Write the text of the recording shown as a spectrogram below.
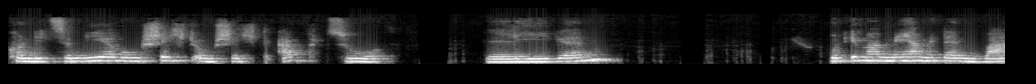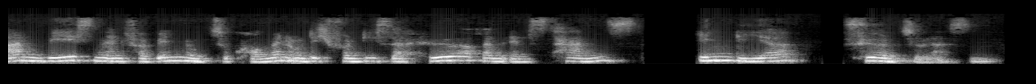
Konditionierung Schicht um Schicht abzu legen und immer mehr mit deinem wahren Wesen in Verbindung zu kommen und dich von dieser höheren Instanz in dir führen zu lassen.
